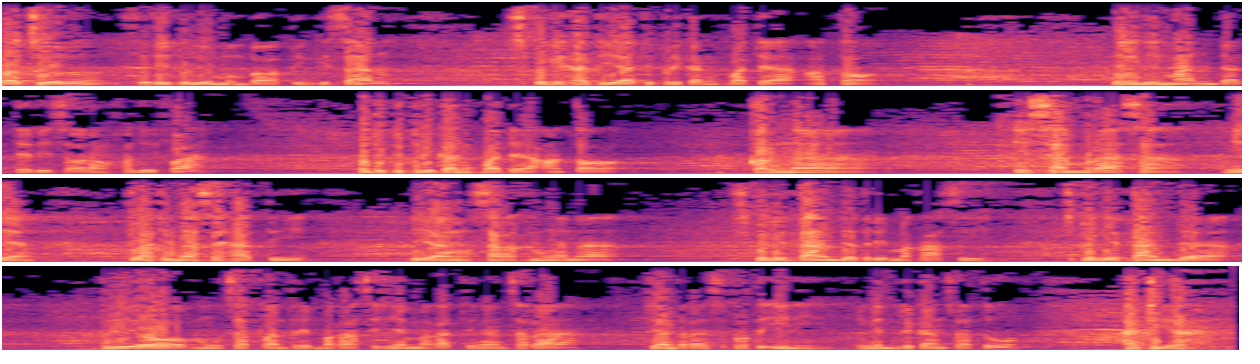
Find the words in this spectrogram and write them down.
rajul. Jadi beliau membawa bingkisan sebagai hadiah diberikan kepada atau ini mandat dari seorang khalifah untuk diberikan kepada atau karena Isa merasa ya telah dinasehati yang sangat mengena sebagai tanda terima kasih. Sebagai tanda beliau mengucapkan terima kasihnya maka dengan cara di antara seperti ini ingin berikan suatu hadiah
